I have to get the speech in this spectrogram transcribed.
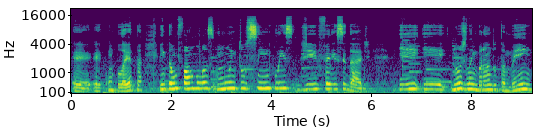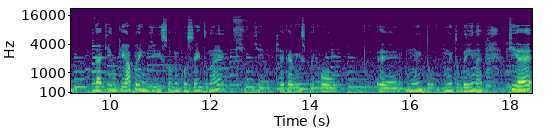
é, é, completa. Então, fórmulas muito simples de felicidade. E, e nos lembrando também daquilo que aprendi sobre um conceito né, que, que, a Kellen explicou é, muito, muito bem, né, que é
